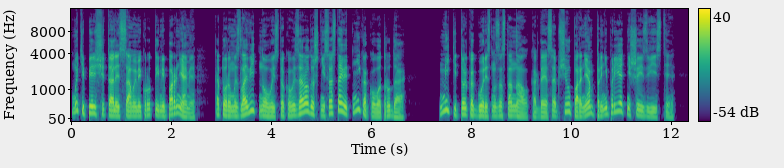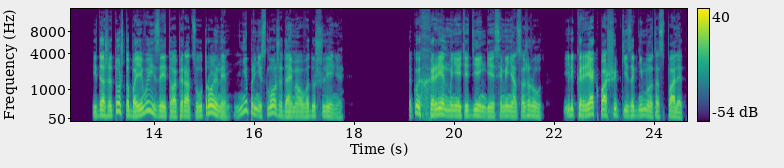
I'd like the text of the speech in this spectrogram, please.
Мы теперь считались самыми крутыми парнями, которым изловить новый истоковый зародыш не составит никакого труда. Микки только горестно застонал, когда я сообщил парням пренеприятнейшее известие. И даже то, что боевые за эту операцию утроены, не принесло ожидаемого воодушевления. Такой хрен мне эти деньги, если меня сожрут. Или кряк по ошибке из огнемета спалит.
